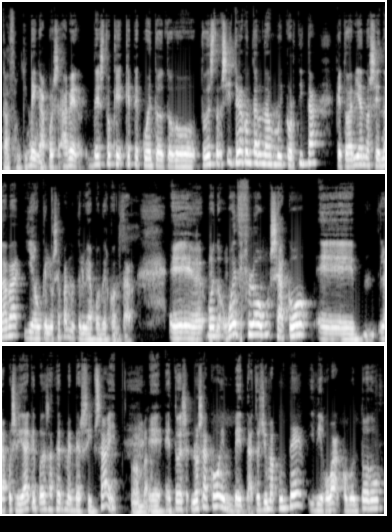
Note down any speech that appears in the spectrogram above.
calzonquita. Venga, pues a ver, de esto que, te cuento de todo, todo esto. Sí, te voy a contar una muy cortita que todavía no sé nada y aunque lo sepa no te lo voy a poder contar. Eh, bueno, Webflow sacó eh, la posibilidad de que puedas hacer membership site. Eh, entonces lo sacó en beta. Entonces yo me apunté y digo, va, como en todo,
